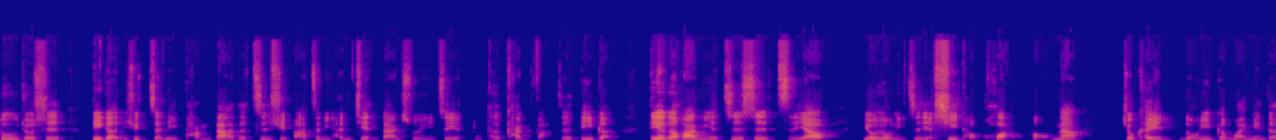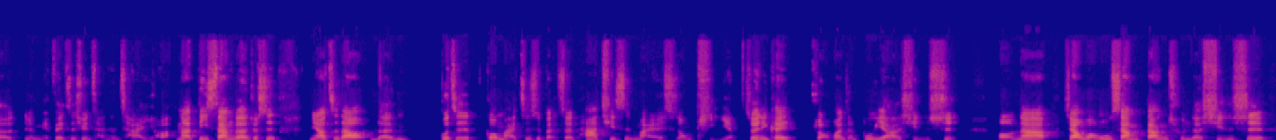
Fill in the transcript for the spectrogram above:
度就是，第一个，你去整理庞大的资讯，把它整理很简单，属于你自己的独特看法，这是第一个。第二个话，你的知识只要拥有你自己的系统化，哦，那就可以容易跟外面的免费资讯产生差异化。那第三个就是你要知道人。不只是购买知识本身，它其实买的是一种体验，所以你可以转换成不一样的形式哦。那像网络上单纯的形式，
